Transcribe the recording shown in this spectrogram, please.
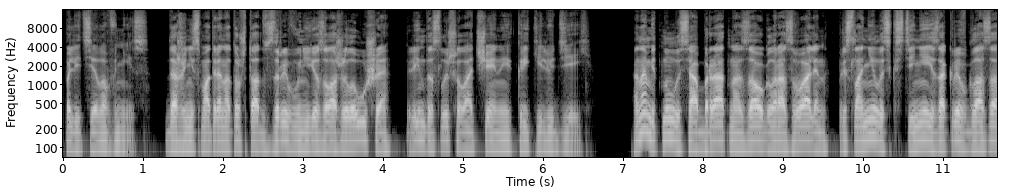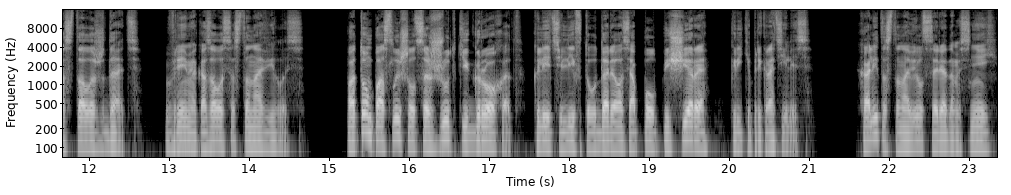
полетела вниз. Даже несмотря на то, что от взрыва у нее заложило уши, Линда слышала отчаянные крики людей. Она метнулась обратно, за угол развалин, прислонилась к стене и, закрыв глаза, стала ждать. Время, казалось, остановилось. Потом послышался жуткий грохот. Клеть лифта ударилась о пол пещеры, крики прекратились. Халид остановился рядом с ней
